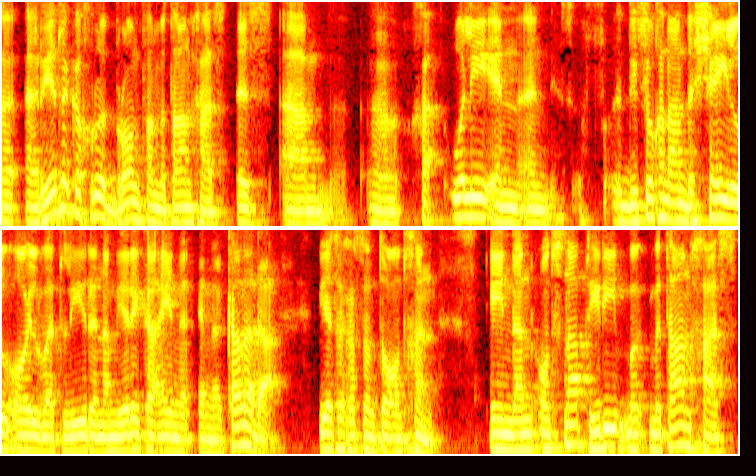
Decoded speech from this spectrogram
'n redelike groot bron van metaangas is ehm um, uh, olie en en die sogenaamde shale oil wat hier in Amerika en in Kanada besig is om te ontgin. En dan ontsnap hierdie metaangas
